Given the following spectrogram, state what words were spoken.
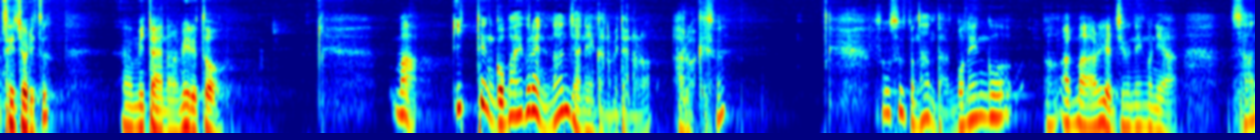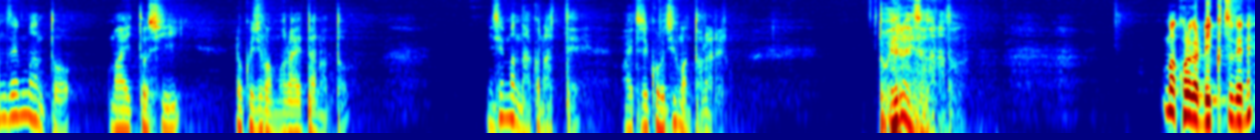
成長率みたいなのを見ると、まあ、1.5倍ぐらいになんじゃねえかなみたいなのあるわけですね。そうするとなんだ、5年後、あ,、まあ、あるいは10年後には3000万と毎年60万もらえたのと、2000万なくなって、毎年50万取られる。どえらい差だな。まあこれが理屈でね、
